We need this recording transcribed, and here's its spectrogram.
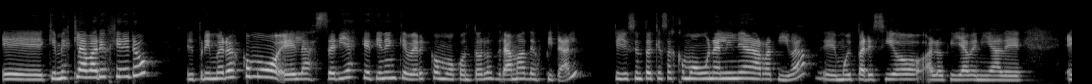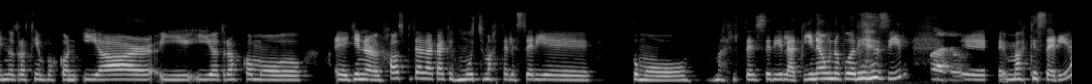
eh, que mezcla varios géneros el primero es como eh, las series que tienen que ver como con todos los dramas de hospital, que yo siento que esa es como una línea narrativa, eh, muy parecido a lo que ya venía de en otros tiempos con ER y, otros como eh, General Hospital acá, que es mucho más teleserie como más teleserie latina, uno podría decir, más que serie.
